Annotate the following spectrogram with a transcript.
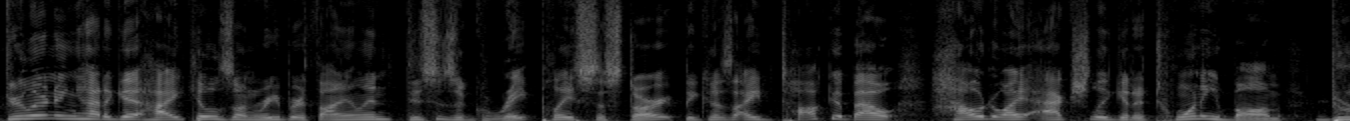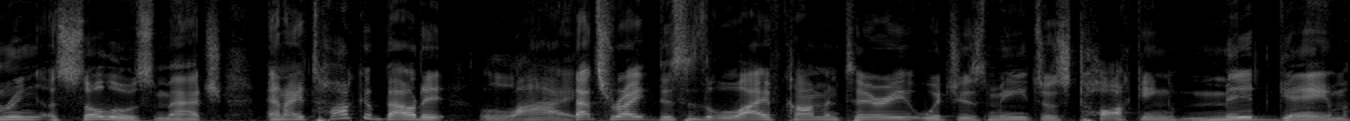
If you're learning how to get high kills on Rebirth Island, this is a great place to start because I talk about how do I actually get a 20 bomb during a solos match, and I talk about it live. That's right, this is a live commentary, which is me just talking mid-game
